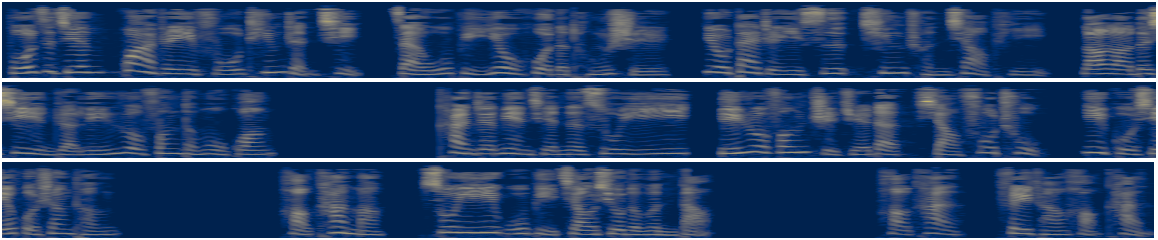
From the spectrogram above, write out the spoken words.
脖子间挂着一副听诊器，在无比诱惑的同时，又带着一丝清纯俏皮，牢牢的吸引着林若风的目光。看着面前的苏依依，林若风只觉得小腹处一股邪火升腾。好看吗？苏依依无比娇羞的问道。好看，非常好看。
